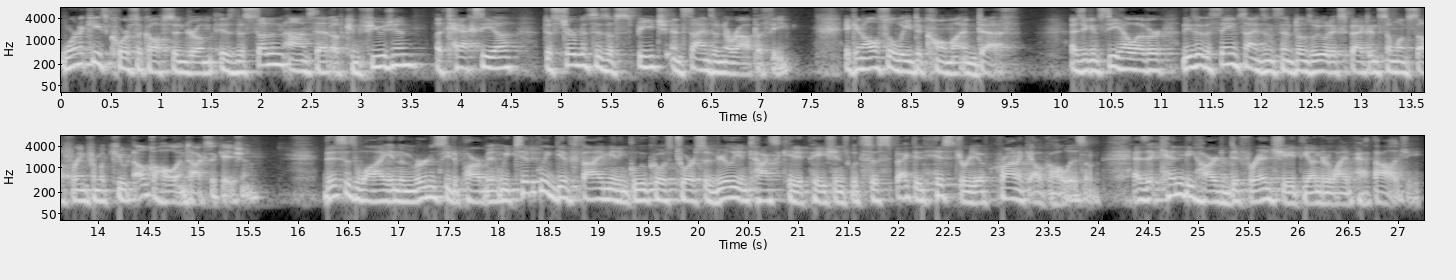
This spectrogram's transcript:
Wernicke-Korsakoff syndrome is the sudden onset of confusion, ataxia, disturbances of speech, and signs of neuropathy. It can also lead to coma and death. As you can see, however, these are the same signs and symptoms we would expect in someone suffering from acute alcohol intoxication. This is why in the emergency department we typically give thiamine and glucose to our severely intoxicated patients with suspected history of chronic alcoholism, as it can be hard to differentiate the underlying pathology.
